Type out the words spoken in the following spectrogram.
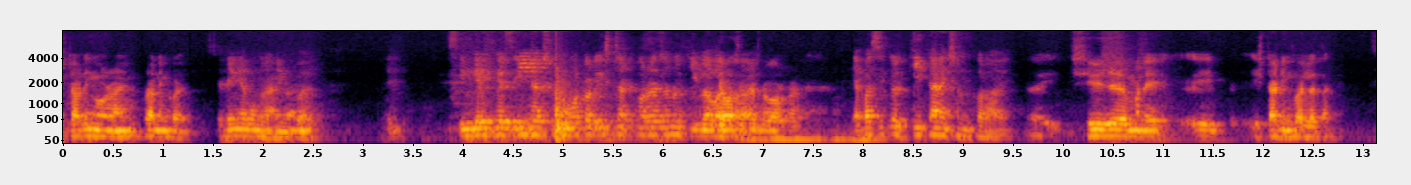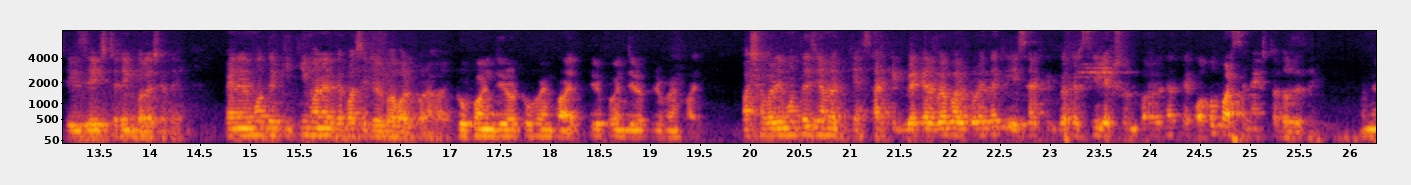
স্টার্টিং ও রানিং কয়েল সেটিং এবং running coil single phase induction motor start করার জন্য কি ব্যবহার করা হয়। ক্যাপাসিটর কি কানেকশন করা হয়? সিরিজে মানে এই স্টার্টিং কয়েলে থাকে। সিরিজে স্টার্টিং করার সাথে। ফ্যানের মধ্যে কি কি মানের ক্যাপাসিটর ব্যবহার করা হয়? Two point zero two point five three point zero three point five বাসাবাড়ির মধ্যে যে আমরা সার্কিট ব্রেকার ব্যবহার করে থাকি এই সার্কিট ব্রেকার সিলেকশন করার ক্ষেত্রে কত পার্সেন্ট এক্সট্রা ধরে থাকি? মানে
